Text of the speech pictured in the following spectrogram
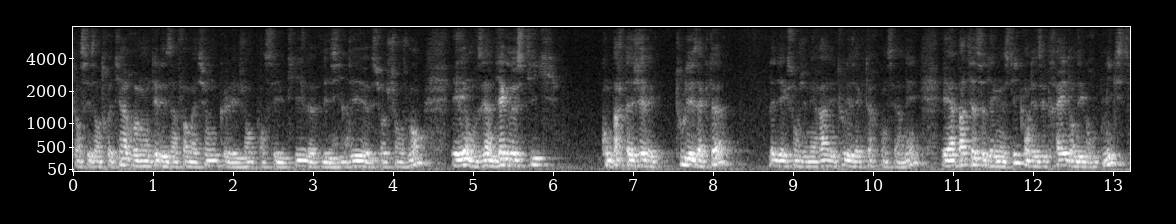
dans ces entretiens remonter les informations que les gens pensaient utiles, les D'accord. idées euh, sur le changement. Et on faisait un diagnostic qu'on partageait avec tous les acteurs, la direction générale et tous les acteurs concernés. Et à partir de ce diagnostic, on les a travaillés dans des groupes mixtes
